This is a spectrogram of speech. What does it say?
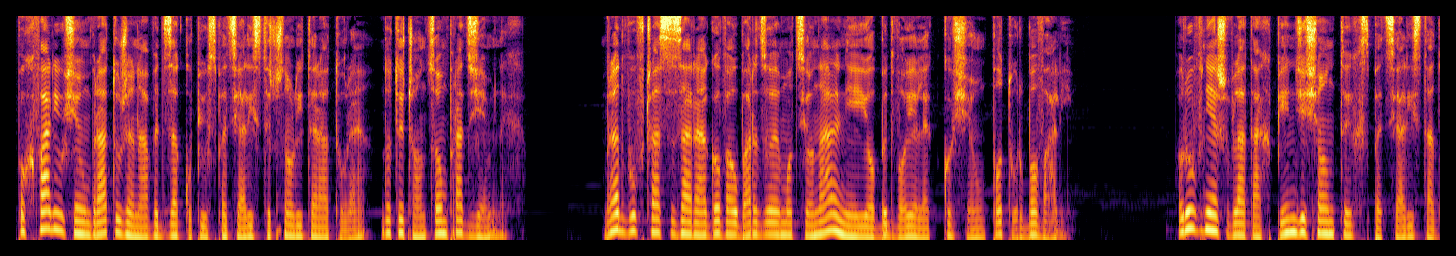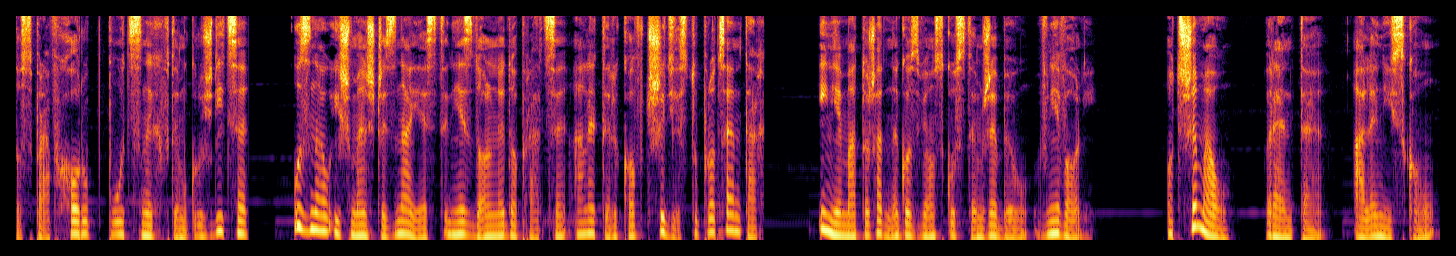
Pochwalił się bratu, że nawet zakupił specjalistyczną literaturę dotyczącą prac ziemnych. Brat wówczas zareagował bardzo emocjonalnie i obydwoje lekko się poturbowali. Również w latach 50. specjalista do spraw chorób płucnych, w tym gruźlicy, uznał, iż mężczyzna jest niezdolny do pracy, ale tylko w 30% i nie ma to żadnego związku z tym, że był w niewoli. Otrzymał rentę, ale niską,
